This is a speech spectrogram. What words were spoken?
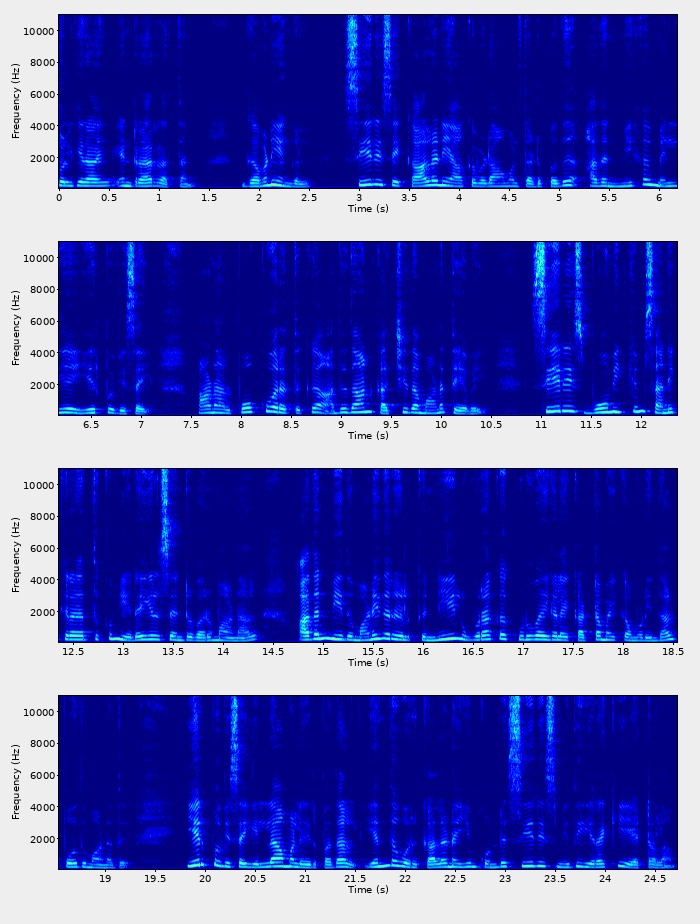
சொல்கிறாய்? என்றார் ரத்தன். கவனியுங்கள் சீரிஸை காலனி ஆக்க விடாமல் தடுப்பது அதன் மிக மெல்லிய ஈர்ப்பு விசை. ஆனால் போக்குவரத்துக்கு அதுதான் கச்சிதமான தேவை. சீரிஸ் பூமிக்கும் சனிக்கிரகத்துக்கும் இடையில் சென்று வருமானால் அதன் மீது மனிதர்களுக்கு நீள் உறக்க குடுவைகளை கட்டமைக்க முடிந்தால் போதுமானது. ஈர்ப்பு விசை இல்லாமல் இருப்பதால் எந்த ஒரு கலனையும் கொண்டு சீரிஸ் மீது இறக்கி ஏற்றலாம்.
